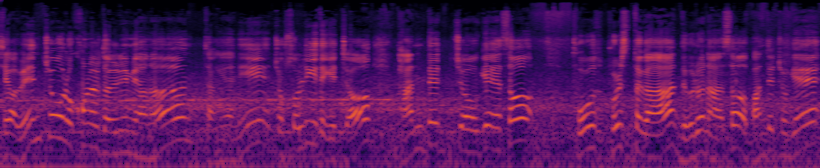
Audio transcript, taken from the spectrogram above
제가 왼쪽으로 코너를 돌리면은 당연히 쪽 쏠리게 되겠죠. 반대쪽에서 보- 볼스터가 늘어나서 반대쪽에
